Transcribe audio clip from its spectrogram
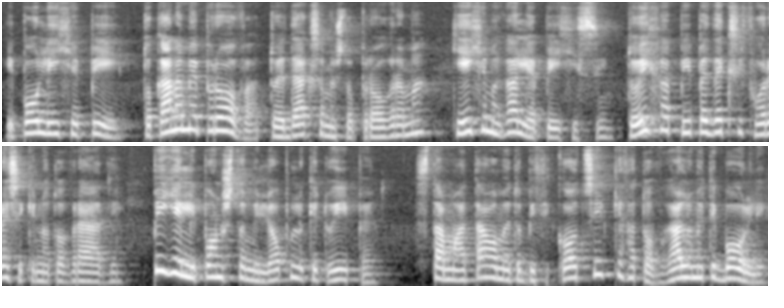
Η πόλη είχε πει: Το κάναμε πρόβα, το εντάξαμε στο πρόγραμμα και είχε μεγάλη απήχηση. Το είχα πει 5-6 φορές εκείνο το βράδυ. Πήγε λοιπόν στο Μιλόπουλο και του είπε: Σταματάω με τον Πυθικότσι και θα το βγάλω με την πόλη.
